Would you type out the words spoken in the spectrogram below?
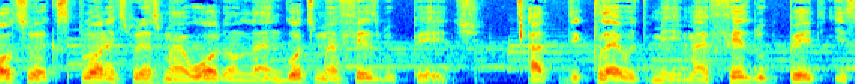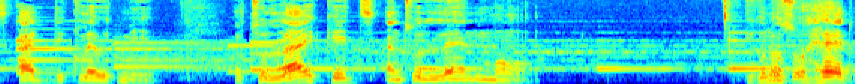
Also, explore and experience my world online. Go to my Facebook page at Declare With Me. My Facebook page is at Declare With Me. Uh, to like it and to learn more. You can also head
